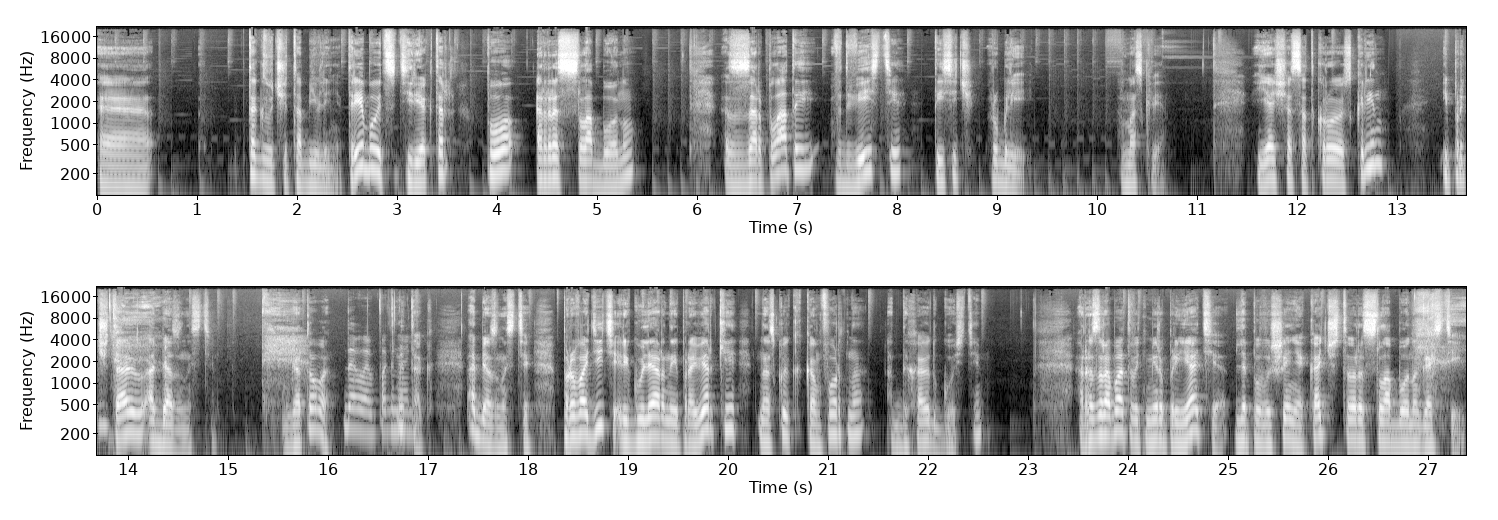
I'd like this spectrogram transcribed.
Э, так звучит объявление. Требуется директор по расслабону с зарплатой в 200 тысяч рублей в Москве. Я сейчас открою скрин и прочитаю обязанности. Готово? Давай, погнали. Итак, обязанности. Проводить регулярные проверки, насколько комфортно отдыхают гости. Разрабатывать мероприятия для повышения качества расслабона гостей.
